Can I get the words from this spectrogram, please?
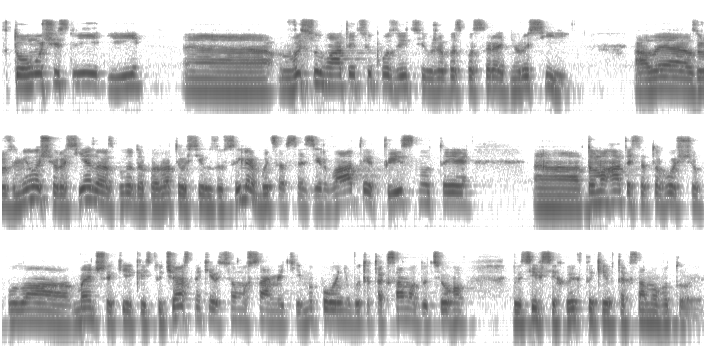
в тому числі і е, висувати цю позицію вже безпосередньо Росії. Але зрозуміло, що Росія зараз буде докладати усіх зусиль, аби це все зірвати, тиснути. Е, домагатися того, щоб була менша кількість учасників в цьому саміті. Ми повинні бути так само до цього, до цих всіх викликів так само готові.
